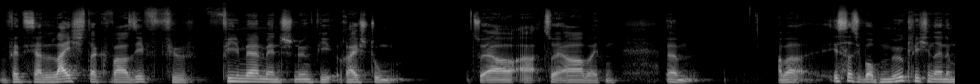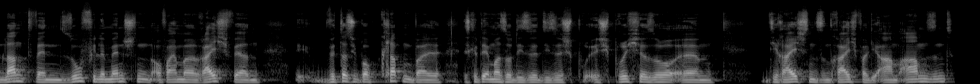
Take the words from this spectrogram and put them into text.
wird es ja leichter quasi für viel mehr Menschen irgendwie Reichtum zu, er, zu erarbeiten. Ähm, aber ist das überhaupt möglich in einem Land, wenn so viele Menschen auf einmal reich werden? Wird das überhaupt klappen? Weil es gibt ja immer so diese, diese Sprüche, so, ähm, die Reichen sind reich, weil die Armen arm sind.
